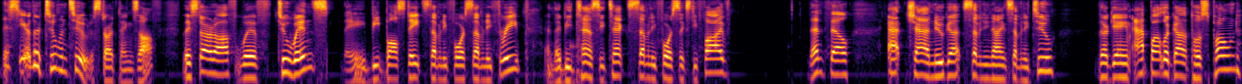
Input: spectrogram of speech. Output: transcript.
this year they're two and two to start things off. They start off with two wins. They beat Ball State 74-73, and they beat Tennessee Tech 74-65. Then fell at Chattanooga 79-72. Their game at Butler got postponed,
